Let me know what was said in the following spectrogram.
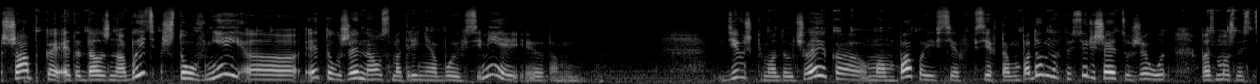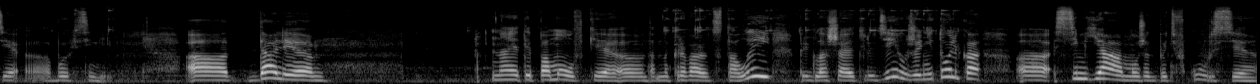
шапка это должна быть, что в ней, э, это уже на усмотрение обоих семей, там, девушки, молодого человека, мама, папа и всех, всех тому подобных, то все решается уже от возможности э, обоих семей. А, далее на этой помолвке э, там накрывают столы, приглашают людей. Уже не только э, семья может быть в курсе,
